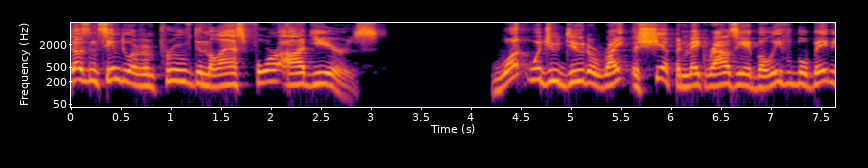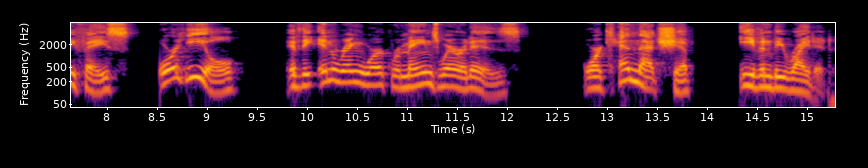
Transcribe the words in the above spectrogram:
doesn't seem to have improved in the last four odd years. What would you do to right the ship and make Rousey a believable babyface or heel if the in ring work remains where it is? Or can that ship even be righted?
